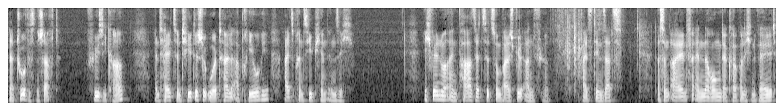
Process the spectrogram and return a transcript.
Naturwissenschaft, Physiker, enthält synthetische Urteile a priori als Prinzipien in sich. Ich will nur ein paar Sätze zum Beispiel anführen, als den Satz, dass in allen Veränderungen der körperlichen Welt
